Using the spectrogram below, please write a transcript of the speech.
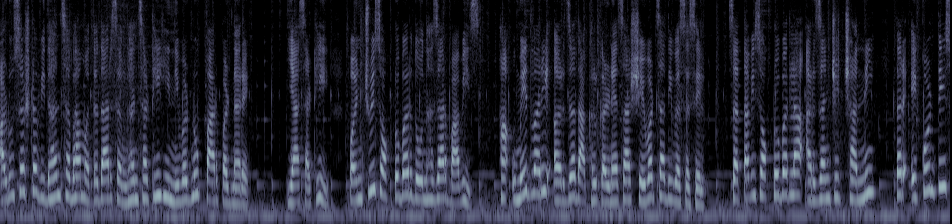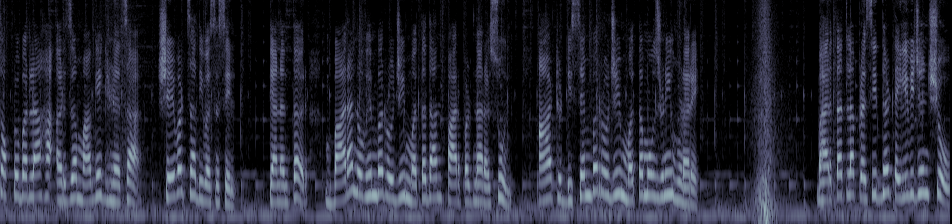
अडुसष्ट विधानसभा मतदारसंघांसाठी ही निवडणूक पार पडणार आहे. यासाठी पंचवीस ऑक्टोबर दोन हजार बावीस हा उमेदवारी अर्ज दाखल करण्याचा शेवटचा दिवस असेल. सत्तावीस ऑक्टोबरला अर्जांची छाननी तर एकोणतीस ऑक्टोबरला हा अर्ज मागे घेण्याचा शेवटचा दिवस असेल. त्यानंतर बारा नोव्हेंबर रोजी मतदान पार पडणार असून आठ डिसेंबर रोजी मतमोजणी होणार आहे. भारतातला प्रसिद्ध टेलिव्हिजन शो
